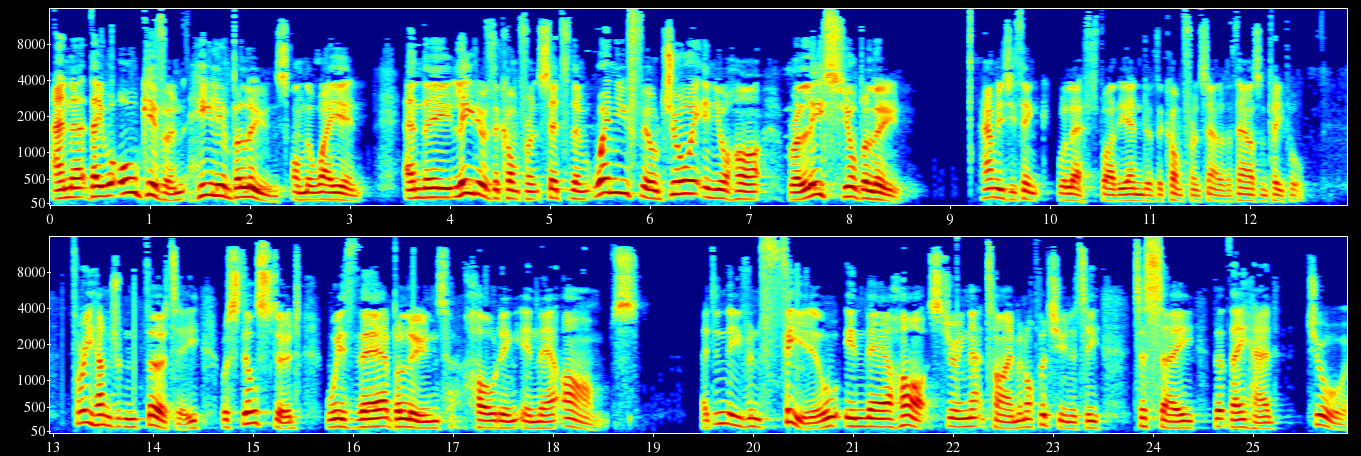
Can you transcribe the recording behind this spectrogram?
And uh, they were all given helium balloons on the way in. And the leader of the conference said to them, When you feel joy in your heart, release your balloon. How many do you think were left by the end of the conference out of a thousand people? 330 were still stood with their balloons holding in their arms. They didn't even feel in their hearts during that time an opportunity to say that they had joy.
